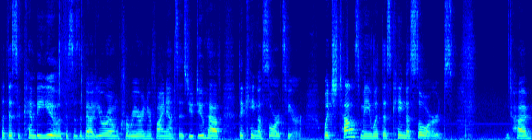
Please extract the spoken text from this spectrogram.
But this can be you if this is about your own career and your finances. You do have the King of Swords here, which tells me with this King of Swords, okay,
